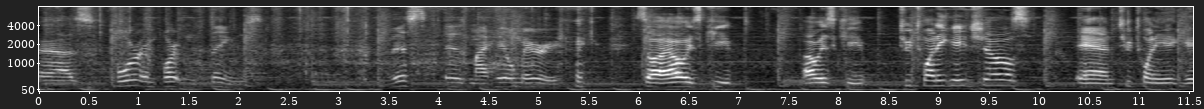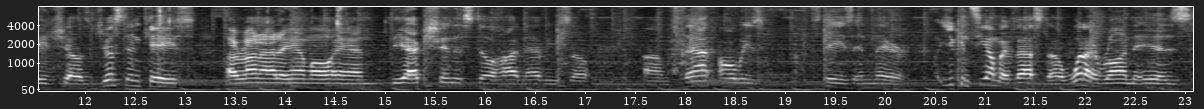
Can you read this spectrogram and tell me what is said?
as four important things. This is my Hail Mary. so I always keep I always keep 220 gauge shells and 228 gauge shells just in case I run out of ammo and the action is still hot and heavy. So um, that always stays in there. You can see on my vest uh, what I run is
